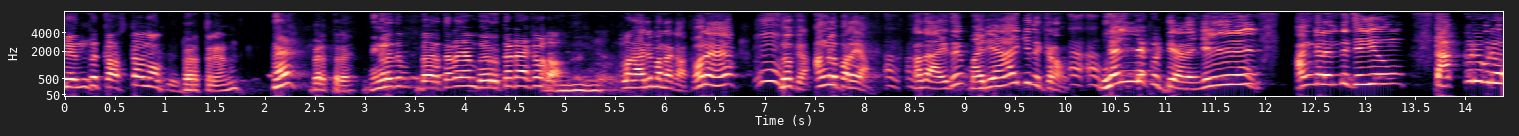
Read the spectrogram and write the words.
എന്ത് കഷ്ടാ നോക്ക്. ബർത്ത്ഡേ ആണ്. ഏ? ബർത്ത്ഡേ നിങ്ങളിത് ബർത്ത്ഡേ ഞാൻ ബർത്ത്ഡേ ആക്കട്ടോ ഉള്ള കാര്യം പറഞ്ഞേക്കാം. ഓനെ നോക്ക അങ്ങൾ പറയാം. അതായത് മര്യാദയ്ക്ക് നിക്കണം. നല്ല കുട്ടിയാണെങ്കിൽ അങ്കിൾ എന്ത് ചെയ്യും? തക്കുടുകുടോ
